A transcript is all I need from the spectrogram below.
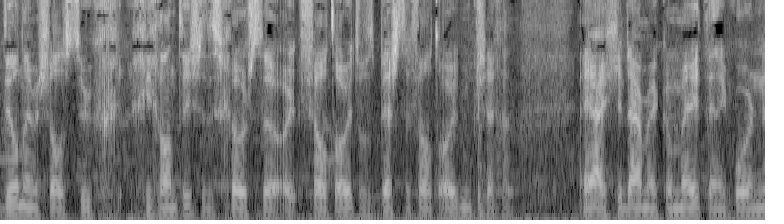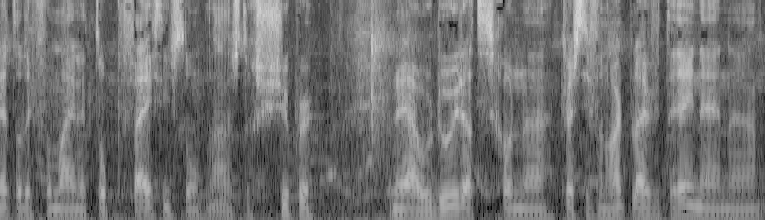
deelnemersveld is natuurlijk gigantisch. Het is het grootste veld ooit, of het beste veld ooit moet ik zeggen. En ja, als je daarmee kan meten, en ik hoorde net dat ik voor mij in de top 15 stond, nou, dat is toch super. En ja, hoe doe je dat? Het is gewoon een kwestie van hard blijven trainen en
